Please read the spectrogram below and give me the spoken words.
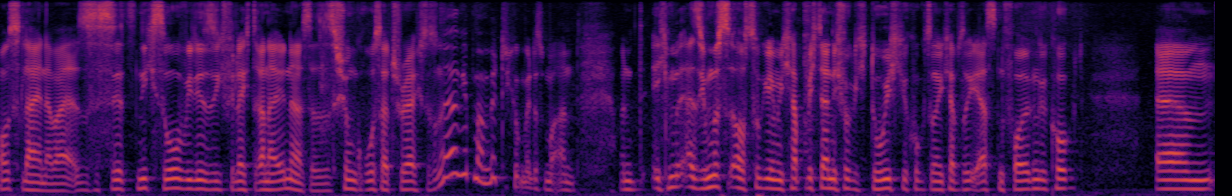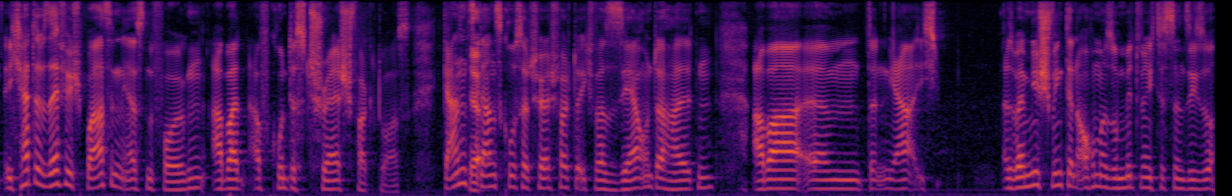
ausleihen, aber es ist jetzt nicht so, wie du dich vielleicht dran erinnerst. Das ist schon großer Trash. So, ja, gib mal mit, ich guck mir das mal an. Und ich, also ich muss auch zugeben, ich habe mich da nicht wirklich durchgeguckt, sondern ich habe so die ersten Folgen geguckt. Ähm, ich hatte sehr viel Spaß in den ersten Folgen, aber aufgrund des Trash-Faktors. Ganz, Ja. ganz großer Trash-Faktor. Ich war sehr unterhalten, aber ähm, dann, ja, ich. Also bei mir schwingt dann auch immer so mit, wenn ich das dann sehe, so,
